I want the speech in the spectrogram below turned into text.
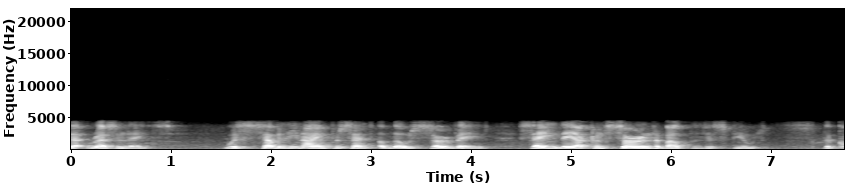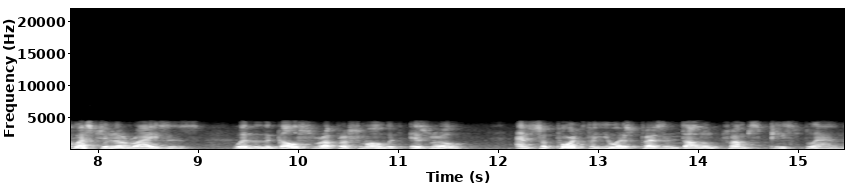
that resonates, with 79% of those surveyed saying they are concerned about the dispute the question arises whether the Gulf's rapprochement with Israel and support for U.S. President Donald Trump's peace plan,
